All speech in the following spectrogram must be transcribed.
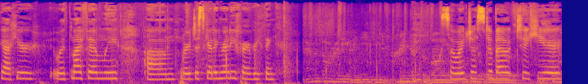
yeah, here with my family, um, we're just getting ready for everything. So, we're just about to hear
